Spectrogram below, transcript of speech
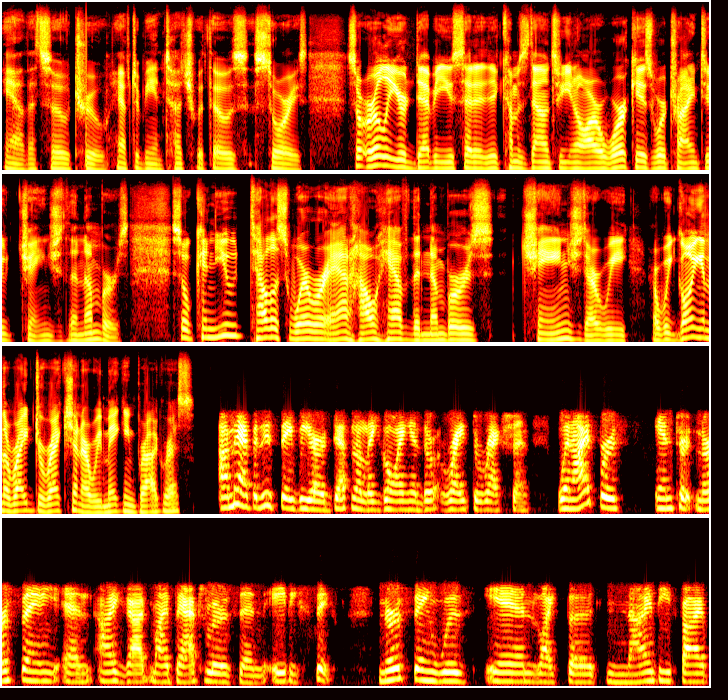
Yeah, that's so true. You have to be in touch with those stories. So earlier, Debbie, you said it, it, comes down to, you know, our work is we're trying to change the numbers. So can you tell us where we're at? How have the numbers changed? Are we are we going in the right direction? Are we making progress? I'm happy to say we are definitely going in the right direction. When I first entered nursing and I got my bachelor's in 86, nursing was in like the 95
